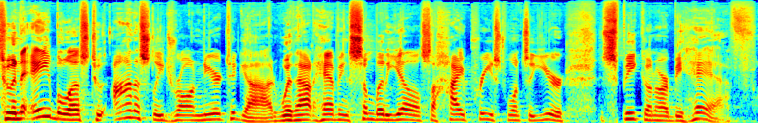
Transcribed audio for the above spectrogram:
to enable us to honestly draw near to God without having somebody else, a high priest once a year, speak on our behalf.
